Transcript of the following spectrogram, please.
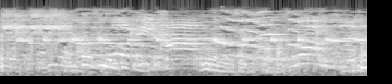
我与他。忘记了。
